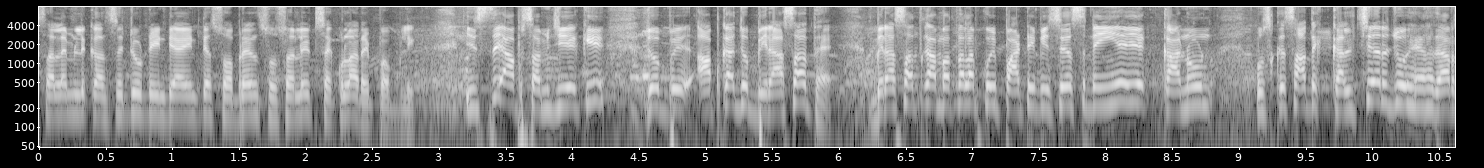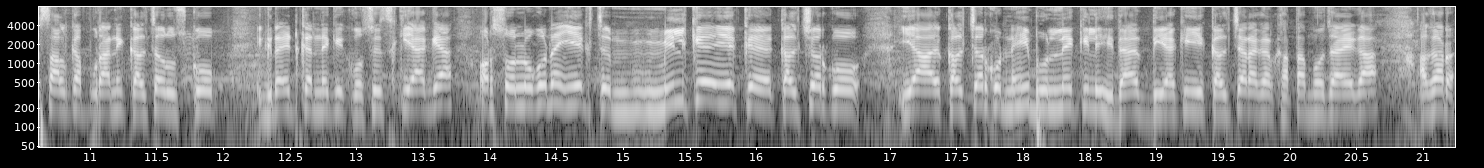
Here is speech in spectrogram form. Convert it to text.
solemnly constitute India India sovereign socialist secular republic इससे आप समझिए कि जो आपका जो विरासत है विरासत का मतलब कोई पार्टी विशेष नहीं है ये कानून उसके साथ एक कल्चर जो है हज़ार साल का पुरानी कल्चर उसको इग्नाइट करने की कोशिश किया गया और सो लोगों ने एक मिल के एक कल्चर को या कल्चर को नहीं भूलने के लिए हिदायत दिया कि ये कल्चर अगर ख़त्म हो जाएगा अगर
